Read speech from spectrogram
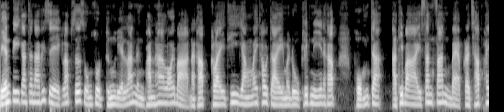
เหรียญปีกาญจนาพิเศษรับซื้อสูงสุดถึงเหรียญละ 1,500 บาทนะครับ ใครที่ยังไม่เข้าใจมาดูคลิปนี้นะครับ ผมจะอธิบายสั้นๆ แบบกระชับให้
